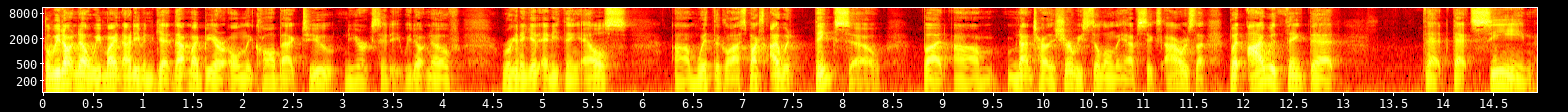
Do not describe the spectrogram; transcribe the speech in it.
But we don't know. We might not even get. That might be our only callback to New York City. We don't know if we're going to get anything else um, with the glass box. I would think so, but um, I'm not entirely sure. We still only have six hours left. But I would think that that that scene,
